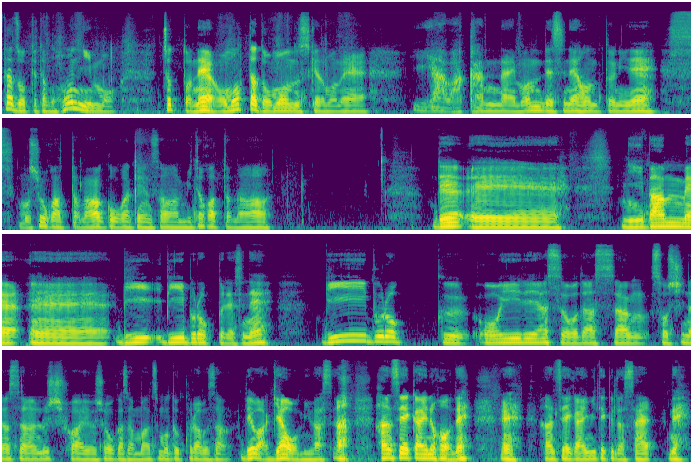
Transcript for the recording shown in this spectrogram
たぞって多分本人もちょっとね思ったと思うんですけどもね。いやわかんないもんですね本当にね。面白かったな高賀健さん。見たかったな。で、えー、2番目、えー、B, B ブロックですね。B ブロックおいでやす小田さん粗品さんルシファー吉岡さん松本クラブさん。ではギャオを見ます。あ反省会の方ね。え反省会見てください。ね。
